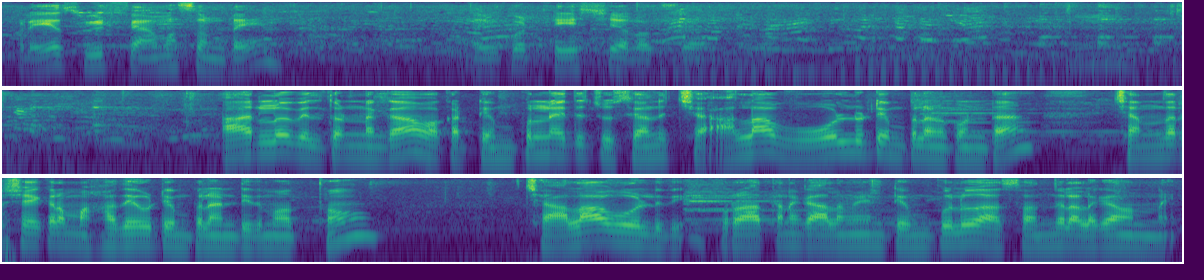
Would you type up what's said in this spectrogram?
ఇక్కడ ఏ స్వీట్ ఫేమస్ ఉంటాయి. అవి కూడా టేస్ట్ చేయాలి ఒకసారి. కారులో వెళ్తుండగా ఒక టెంపుల్ని అయితే చూశాను చాలా ఓల్డ్ టెంపుల్ అనుకుంటా. చంద్రశేఖర మహాదేవ్ టెంపుల్ అంటే ఇది మొత్తం. చాలా ఓల్డ్ది పురాతన కాలమైన టెంపుల్. ఆ సందులు అలాగే ఉన్నాయి.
